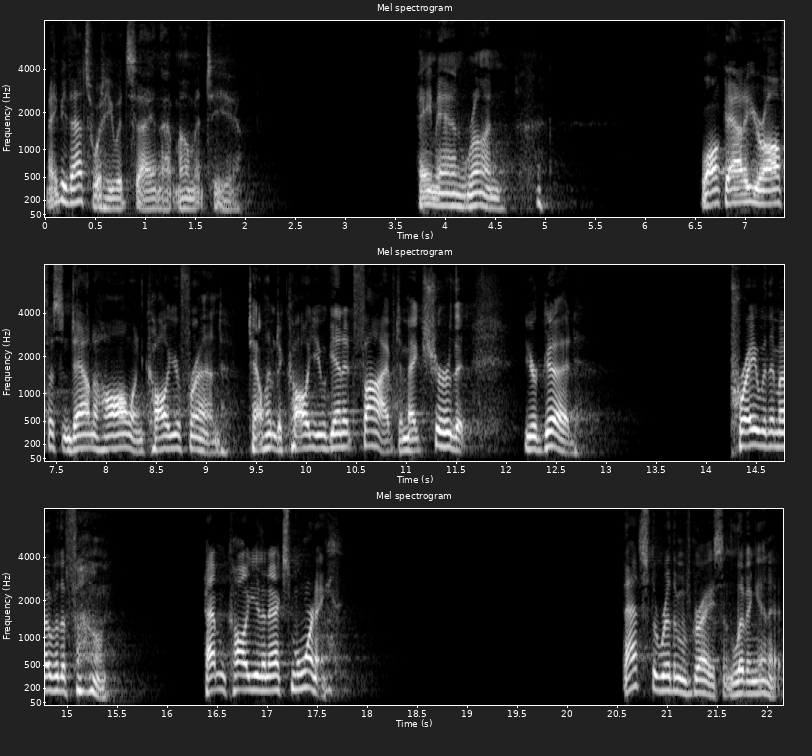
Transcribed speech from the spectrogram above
Maybe that's what he would say in that moment to you. Hey, man, run. Walk out of your office and down the hall and call your friend. Tell him to call you again at five to make sure that you're good. Pray with him over the phone. Have him call you the next morning. That's the rhythm of grace and living in it.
